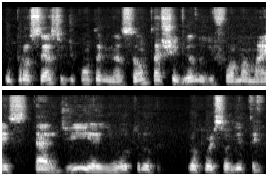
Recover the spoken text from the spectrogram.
o processo de contaminação está chegando de forma mais tardia, em outra proporção de tempo.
